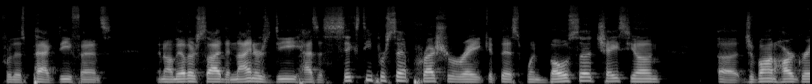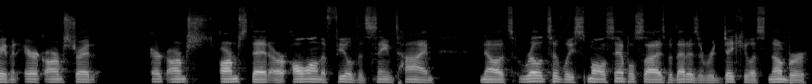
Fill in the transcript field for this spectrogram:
for this pack defense. And on the other side, the Niners D has a 60% pressure rate. Get this when Bosa, Chase Young, uh, Javon Hargrave, and Arik Armstead, Arik Armstead are all on the field at the same time. Now it's relatively small sample size, but that is a ridiculous number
